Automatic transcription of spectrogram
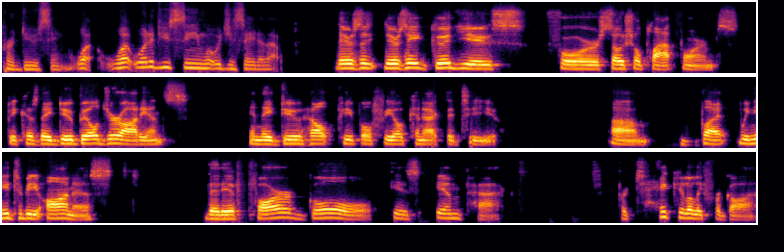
producing? What what what have you seen? What would you say to that? There's a there's a good use for social platforms because they do build your audience and they do help people feel connected to you. Um, but we need to be honest that if our goal is impact, particularly for God,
